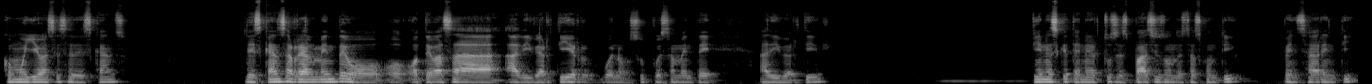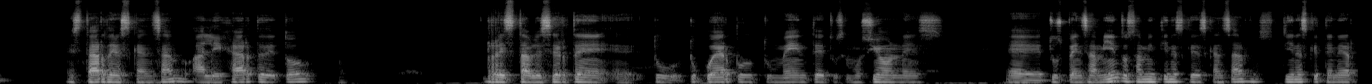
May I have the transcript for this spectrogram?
¿Cómo llevas ese descanso? ¿Descansa realmente o, te vas a, a divertir? Bueno, supuestamente a divertir. Tienes que tener tus espacios donde estás contigo, pensar en ti, estar descansando, alejarte de todo, restablecerte eh, tu, cuerpo, tu mente, tus emociones, eh, tus pensamientos también tienes que descansarlos, tienes que tener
